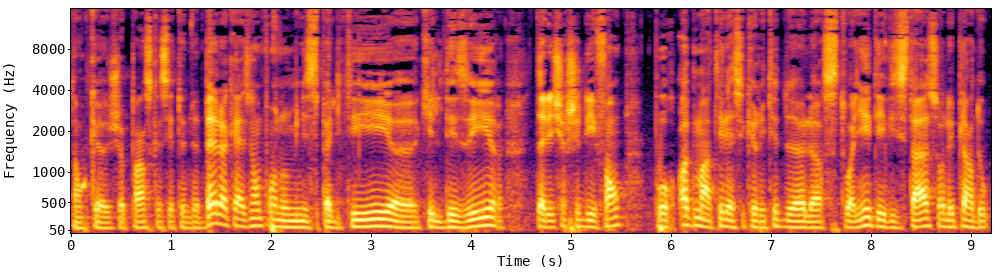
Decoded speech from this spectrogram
Donc, euh, je pense que c'est une belle occasion pour nos municipalités qui le désirent d'aller chercher des fonds pour augmenter la sécurité de leurs citoyens et des visiteurs sur les plans d'eau.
